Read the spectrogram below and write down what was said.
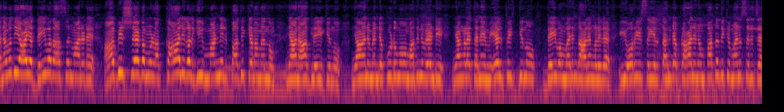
അനവധിയായ ദൈവദാസന്മാരുടെ അഭിഷേകമുള്ള കാലുകൾ ഈ മണ്ണിൽ പതിക്കണമെന്നും ഞാൻ ആഗ്രഹിക്കുന്നു. ഞാനും എന്റെ കുടുംബവും അതിനുവേണ്ടി ഞങ്ങളെ തന്നെ ഏൽപ്പിക്കുന്നു. ദൈവം വരും കാലങ്ങളിൽ ഈ ഒറീസയിൽ തന്റെ പ്ലാനിനും പദ്ധതിക്കും അനുസരിച്ച്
